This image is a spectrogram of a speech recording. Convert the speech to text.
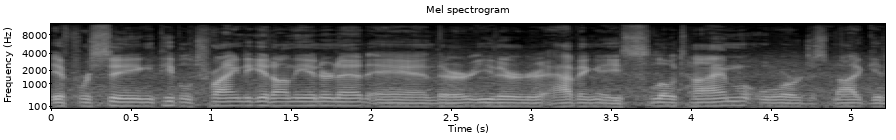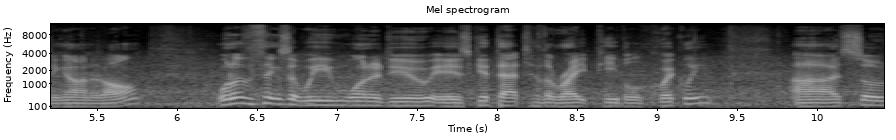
if we're seeing people trying to get on the internet and they're either having a slow time or just not getting on at all, one of the things that we want to do is get that to the right people quickly. Uh, so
